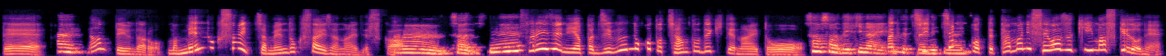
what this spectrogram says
て、はい。なんて言うんだろう。まあ、めんどくさいっちゃめんどくさいじゃないですか。うん、そうですね。それ以前にやっぱ自分のことちゃんとできてないと。そうそう、できない。まあ、ちっちゃい子ってたまに世話好きいますけどね。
